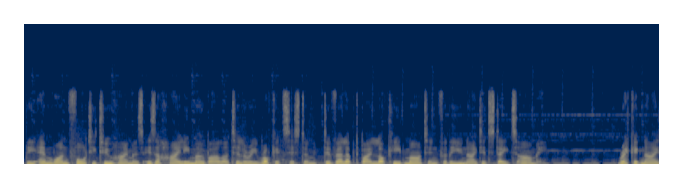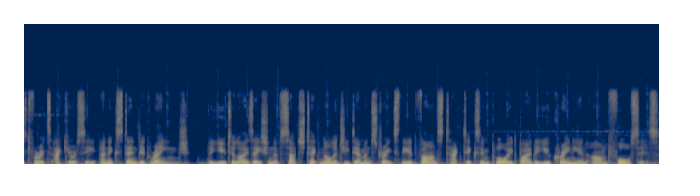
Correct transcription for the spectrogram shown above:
The M142 HIMARS is a highly mobile artillery rocket system developed by Lockheed Martin for the United States Army. Recognized for its accuracy and extended range, the utilization of such technology demonstrates the advanced tactics employed by the Ukrainian armed forces.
